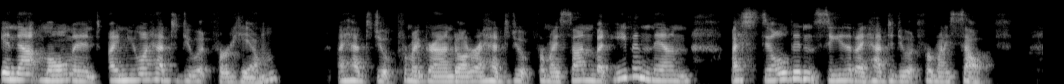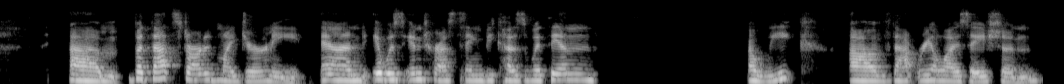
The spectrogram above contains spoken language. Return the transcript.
in that moment i knew i had to do it for him i had to do it for my granddaughter i had to do it for my son but even then i still didn't see that i had to do it for myself um, but that started my journey and it was interesting because within a week of that realization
